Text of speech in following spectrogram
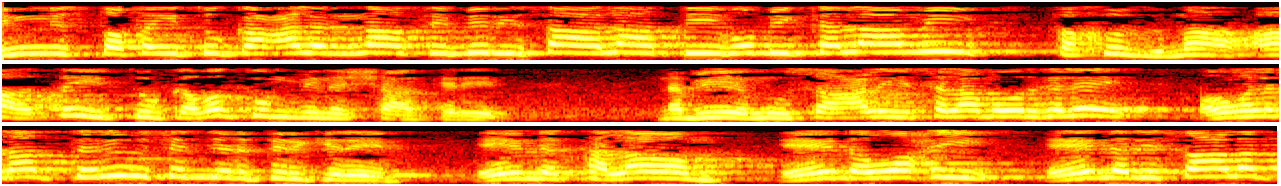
இன்னி ஸ்தஃபைத்துக நபிய முசா அலி இஸ்லாம் அவர்களே அவங்கள நான் தெரிவு செஞ்செடுத்திருக்கிறேன் ஏந்த கலாம் ஏந்த ஓஹை ஏந்த ரிசாலத்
